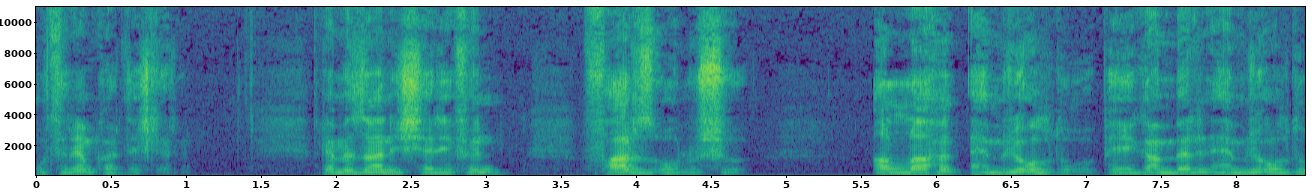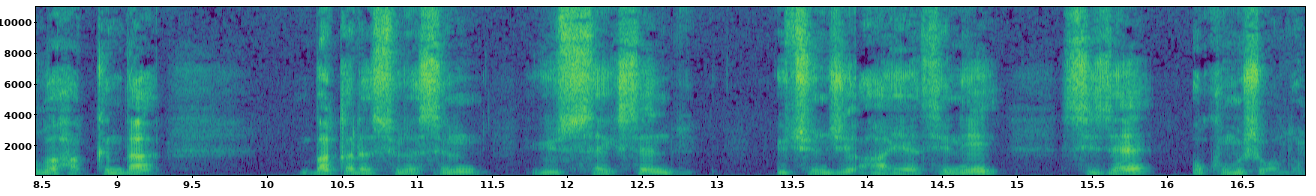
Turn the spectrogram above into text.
Muhterem kardeşlerim, Ramazan-ı Şerif'in farz oluşu, Allah'ın emri olduğu, peygamberin emri olduğu hakkında Bakara suresinin 183. ayetini size okumuş oldum.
